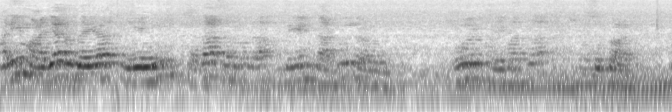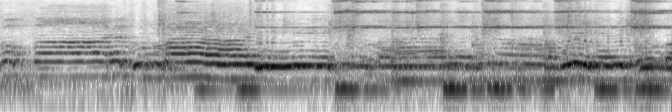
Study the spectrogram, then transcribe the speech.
आणि माझ्या हृदयात नेहमी सदा सर्वदा प्रेम दाटून राहून घोर प्रेमाचा सुकाळ गोपार कुमारी. Bye.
